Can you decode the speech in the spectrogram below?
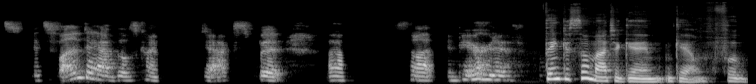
it's, it's fun to have those kind of attacks, but uh, it's not imperative. Thank you so much again, Gayle, for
